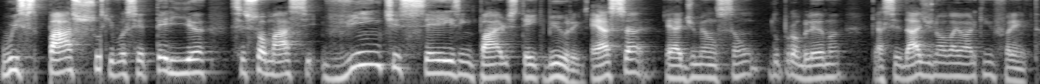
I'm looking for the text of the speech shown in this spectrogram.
o espaço que você teria se somasse 26 Empire State Buildings. Essa é a dimensão do problema que a cidade de Nova York enfrenta.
